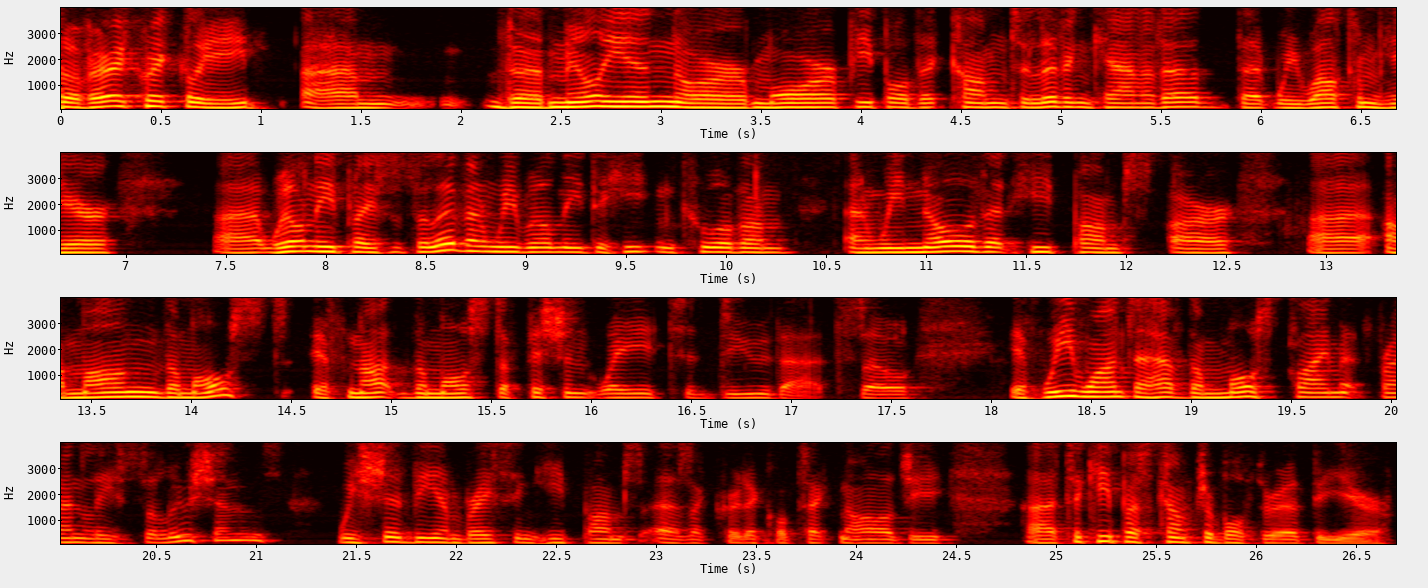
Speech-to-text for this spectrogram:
So, very quickly, um, the million or more people that come to live in Canada that we welcome here uh, will need places to live and we will need to heat and cool them. And we know that heat pumps are uh, among the most, if not the most efficient way to do that. So, if we want to have the most climate friendly solutions, we should be embracing heat pumps as a critical technology uh, to keep us comfortable throughout the year.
